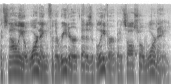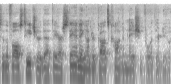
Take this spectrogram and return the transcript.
it's not only a warning for the reader that is a believer, but it's also a warning to the false teacher that they are standing under God's condemnation for what they're doing.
